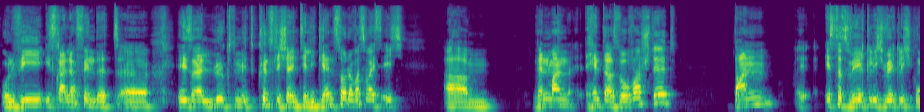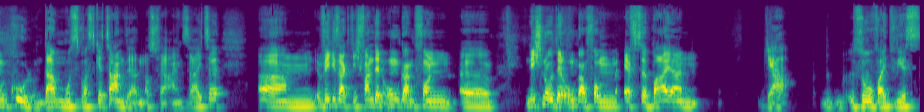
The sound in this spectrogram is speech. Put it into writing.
und wie Israel erfindet, äh, Israel lügt mit künstlicher Intelligenz oder was weiß ich. Ähm, wenn man hinter sowas steht, dann ist das wirklich, wirklich uncool. Und da muss was getan werden aus Vereinsseite. Ähm, wie gesagt, ich fand den Umgang von, äh, nicht nur den Umgang vom FC Bayern, ja, so weit wie es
